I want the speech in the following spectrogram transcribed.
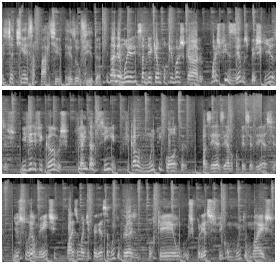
a gente já tinha essa parte resolvida. E na Alemanha a gente sabia que era um pouquinho mais caro, mas fizemos pesquisas e verificamos que ainda assim ficava muito em conta fazer reserva com antecedência. Isso realmente faz uma diferença muito grande, porque os preços ficam muito mais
